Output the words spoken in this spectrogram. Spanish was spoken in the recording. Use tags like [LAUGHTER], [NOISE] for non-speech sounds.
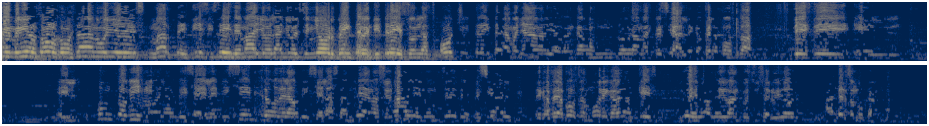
bienvenidos todos, ¿cómo están? Hoy es martes 16 de mayo del año del Señor 2023, son las 8 y 30 de la mañana y arrancamos un programa especial de Café La Posta desde el, punto mismo de la noticia, el epicentro de la noticia, la Asamblea Nacional en un centro especial de Café La Posta, Mónica Velázquez, Luis Eduardo de Banco y su servidor Anderson Bucana.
